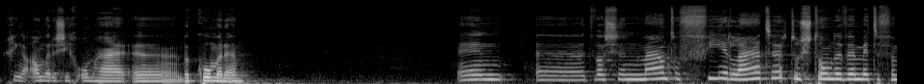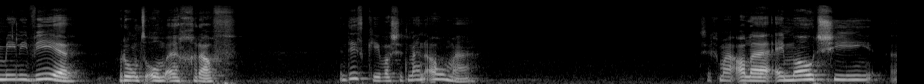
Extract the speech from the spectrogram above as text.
gingen anderen zich om haar uh, bekommeren. En uh, het was een maand of vier later, toen stonden we met de familie weer rondom een graf. En dit keer was het mijn oma. Zeg maar alle emotie, uh,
